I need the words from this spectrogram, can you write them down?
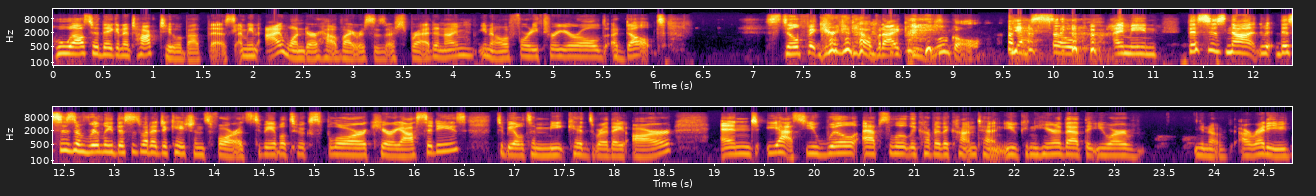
who else are they going to talk to about this? I mean, I wonder how viruses are spread. And I'm, you know, a 43 year old adult still figuring it out, but I can Google Yes. so, I mean, this is not, this is a really, this is what education's for. It's to be able to explore curiosities, to be able to meet kids where they are. And yes, you will absolutely cover the content. You can hear that, that you are, you know, already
